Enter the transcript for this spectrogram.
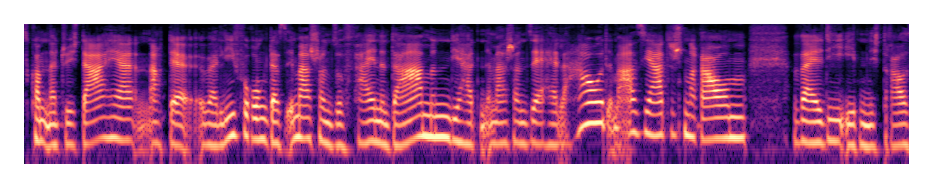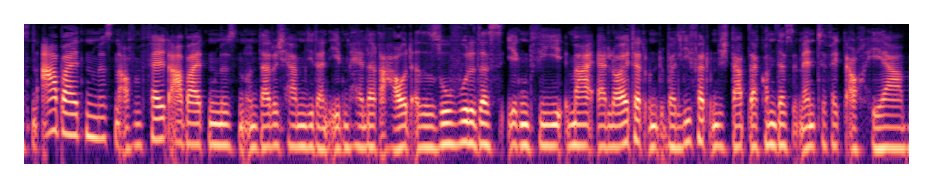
Es kommt natürlich daher nach der Überlieferung, dass immer schon so feine Damen, die hatten immer schon sehr helle Haut im asiatischen Raum, weil die eben nicht draußen arbeiten müssen, auf dem Feld arbeiten müssen und dadurch haben die dann eben hellere Haut. Also so wurde das irgendwie immer erläutert und überliefert und ich glaube, da kommt das im Endeffekt auch her.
